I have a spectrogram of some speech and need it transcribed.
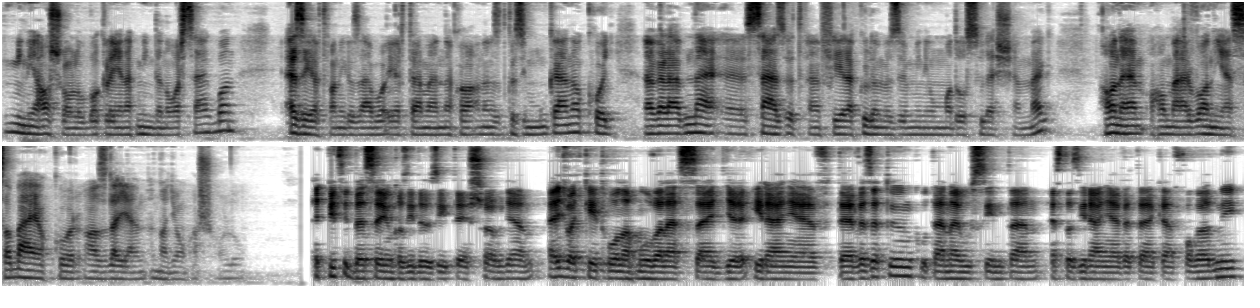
minél hasonlóbbak legyenek minden országban. Ezért van igazából értelme ennek a nemzetközi munkának, hogy legalább ne 150 féle különböző minimumadó szülessen meg, hanem ha már van ilyen szabály, akkor az legyen nagyon hasonló. Egy picit beszéljünk az időzítésről. Ugye egy vagy két hónap múlva lesz egy irányelv tervezetünk, utána EU szinten ezt az irányelvet el kell fogadni,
